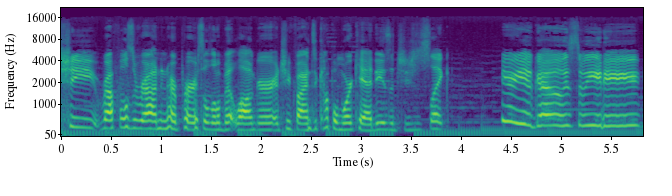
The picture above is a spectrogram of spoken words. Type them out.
she ruffles around in her purse a little bit longer and she finds a couple more candies and she's just like, "Here you go, sweetie."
